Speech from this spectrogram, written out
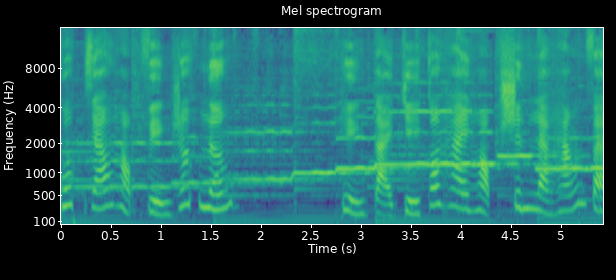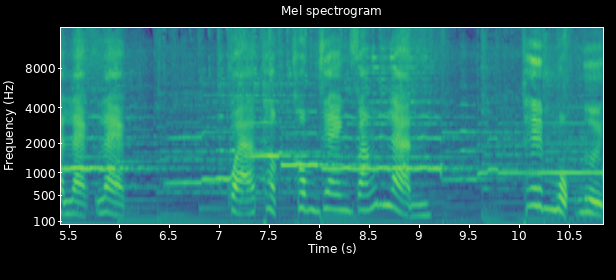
Quốc giáo học viện rất lớn Hiện tại chỉ có hai học sinh là hắn và Lạc Lạc. Quả thật không gian vắng lạnh. Thêm một người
